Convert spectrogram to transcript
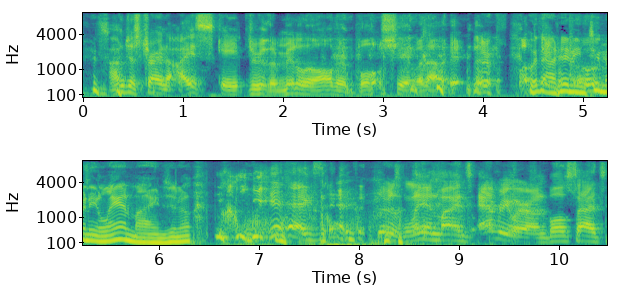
I'm just trying to ice skate through the middle of all their bullshit without hitting their without hitting codes. too many landmines. You know. yeah, exactly. There's landmines everywhere on both sides.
